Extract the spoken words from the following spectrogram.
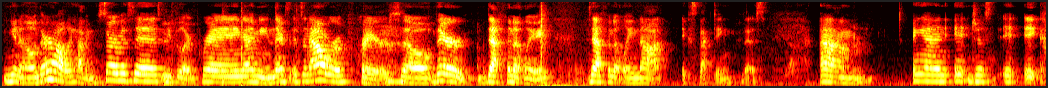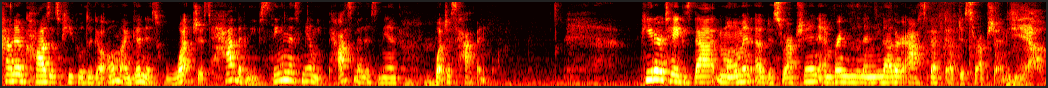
you know they're all having services. People are praying. I mean there's it's an hour of prayer. So they're definitely definitely not expecting this. Um and it just it, it kind of causes people to go oh my goodness what just happened? We've seen this man. We passed by this man. What just happened? Peter takes that moment of disruption and brings in another aspect of disruption. Yeah.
